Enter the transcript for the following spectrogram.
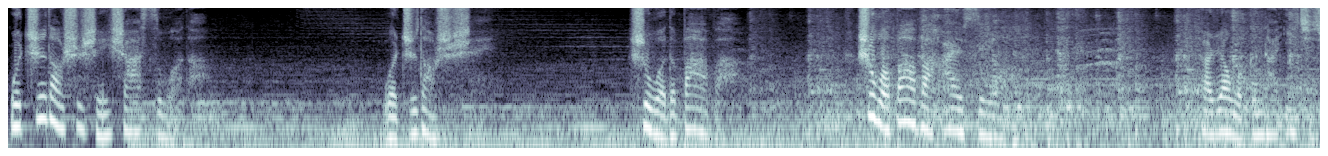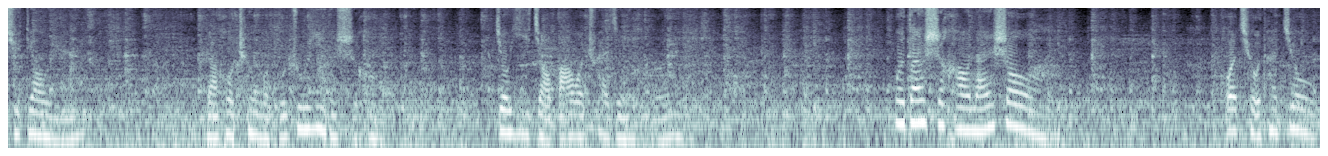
我知道是谁杀死我的。我知道是谁，是我的爸爸，是我爸爸害死我。他让我跟他一起去钓鱼，然后趁我不注意的时候，就一脚把我踹进了河里。”我当时好难受啊！我求他救我，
